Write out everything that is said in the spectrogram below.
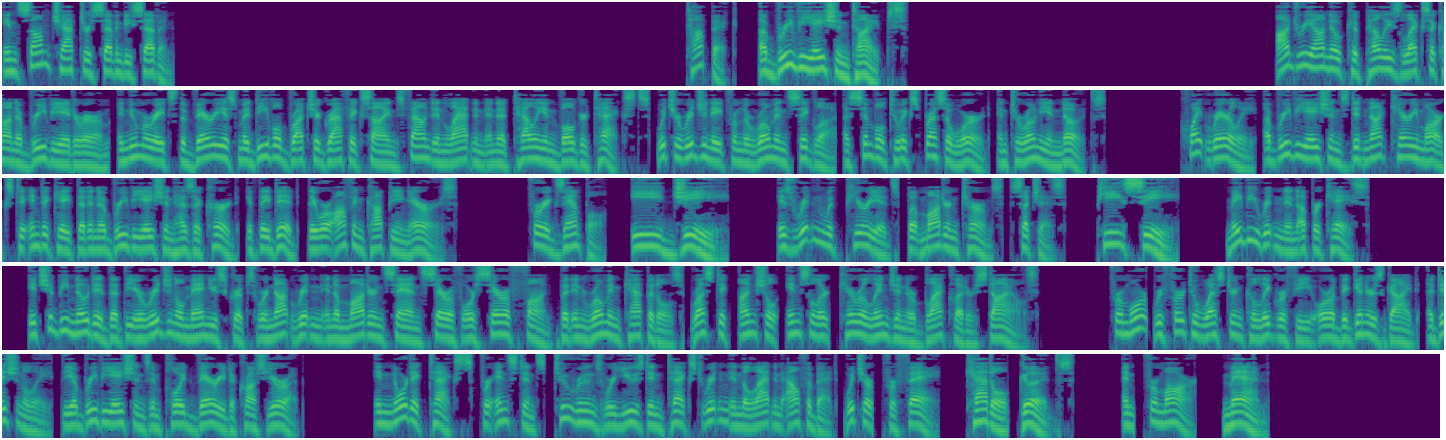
in Psalm chapter 77. Topic: Abbreviation types. Adriano Cappelli's Lexicon Abbreviaturarum, enumerates the various medieval brachographic signs found in Latin and Italian vulgar texts, which originate from the Roman sigla, a symbol to express a word, and Tironian notes. Quite rarely, abbreviations did not carry marks to indicate that an abbreviation has occurred, if they did, they were often copying errors. For example, e.g is written with periods, but modern terms, such as PC, may be written in upper case. It should be noted that the original manuscripts were not written in a modern sans serif or serif font but in Roman capitals, rustic, uncial, insular, Carolingian or blackletter styles. For more, refer to Western calligraphy or a beginner's guide. Additionally, the abbreviations employed varied across Europe. In Nordic texts, for instance, two runes were used in text written in the Latin alphabet, which are, for fe cattle, goods, and, for mar man.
